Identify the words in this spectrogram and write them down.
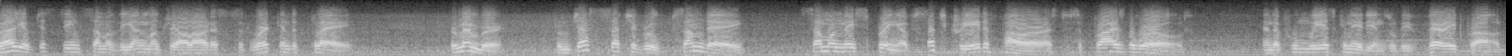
Well, you've just seen some of the young Montreal artists at work and at play. Remember, from just such a group, someday, someone may spring of such creative power as to surprise the world, and of whom we as Canadians will be very proud.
